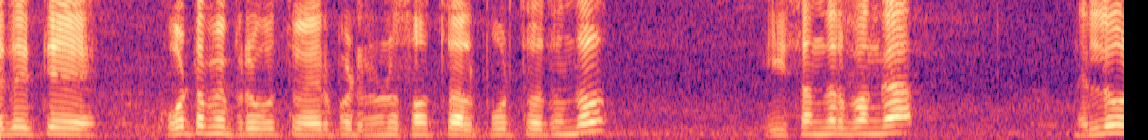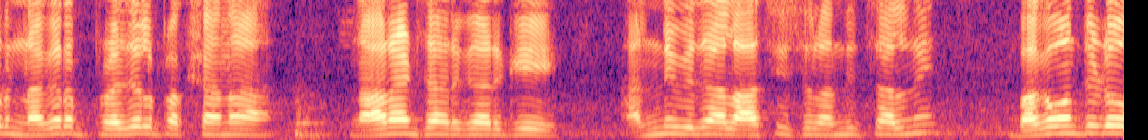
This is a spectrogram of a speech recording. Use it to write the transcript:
ఏదైతే కూటమి ప్రభుత్వం ఏర్పడి రెండు సంవత్సరాలు పూర్తవుతుందో ఈ సందర్భంగా నెల్లూరు నగర ప్రజల పక్షాన నారాయణ సార్ గారికి అన్ని విధాల ఆశీస్సులు అందించాలని భగవంతుడు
